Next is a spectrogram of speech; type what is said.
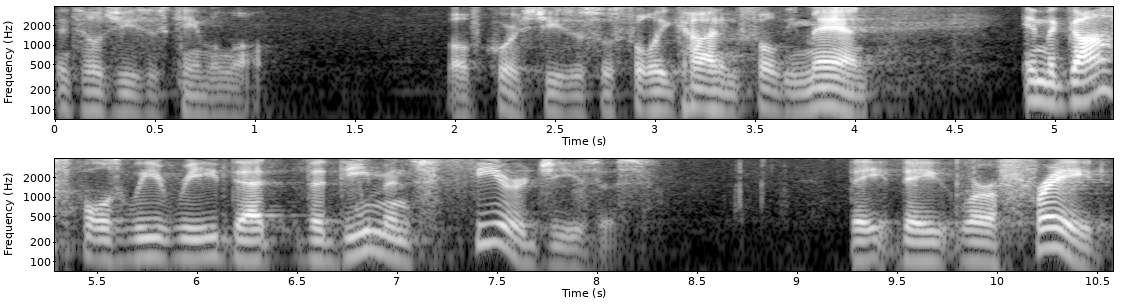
until Jesus came along. Well, of course, Jesus was fully God and fully man. In the Gospels, we read that the demons feared Jesus. They, they were afraid.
